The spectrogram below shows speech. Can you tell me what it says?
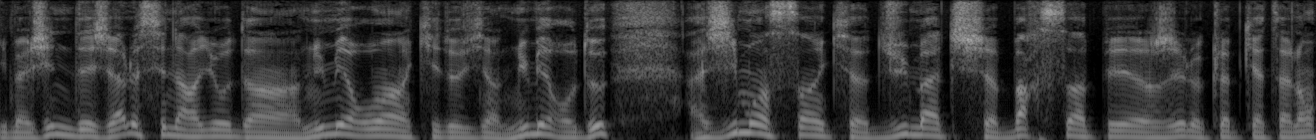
imaginent déjà le scénario d'un numéro 1 qui devient numéro 2. À J-5 du match Barça-PSG, le club catalan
